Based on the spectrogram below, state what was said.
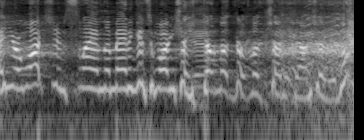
And you're watching him slam the man against the wall and you say, don't look, don't look, shut it down, shut it down,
